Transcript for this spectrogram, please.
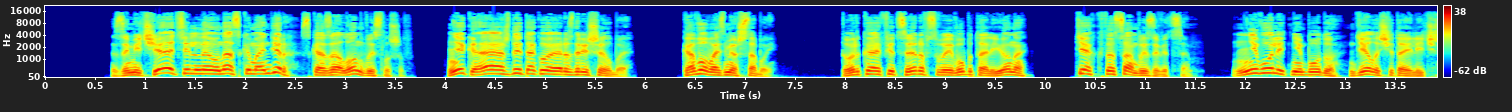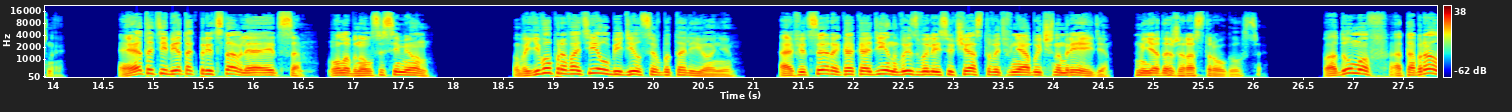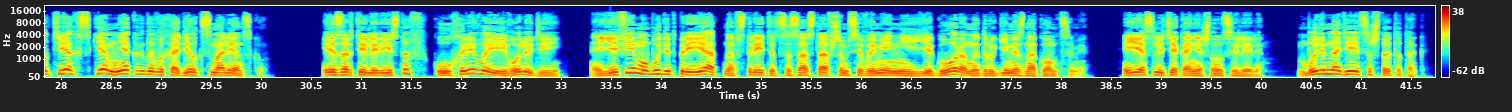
«Замечательный у нас командир», — сказал он, выслушав. «Не каждый такое разрешил бы. Кого возьмешь с собой?» «Только офицеров своего батальона, тех, кто сам вызовется. Не волить не буду, дело, считай, личное». «Это тебе так представляется», — улыбнулся Семен. В его правоте убедился в батальоне. Офицеры как один вызвались участвовать в необычном рейде. Я даже растрогался. Подумав, отобрал тех, с кем некогда выходил к Смоленску. Из артиллеристов — Кухарева и его людей. Ефиму будет приятно встретиться с оставшимся в имении Егором и другими знакомцами. Если те, конечно, уцелели. Будем надеяться, что это так.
